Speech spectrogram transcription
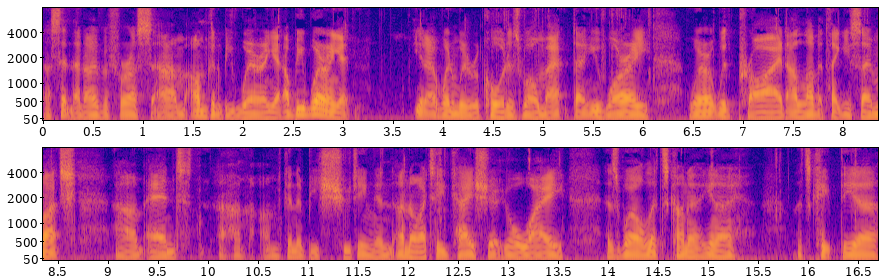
Uh, sent that over for us. Um, I'm going to be wearing it. I'll be wearing it. You know, when we record as well, Matt. Don't you worry. Wear it with pride. I love it. Thank you so much. Um, and um, I'm going to be shooting an, an ITK shirt your way as well. Let's kind of, you know, let's keep the uh,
